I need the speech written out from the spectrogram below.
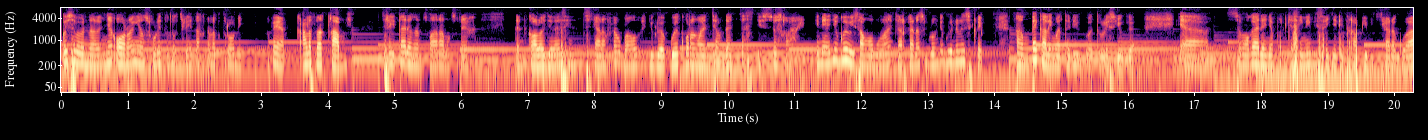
gue sebenarnya orang yang sulit untuk cerita ke elektronik apa ya ke alat rekam cerita dengan suara maksudnya dan kalau jelasin secara verbal juga gue kurang lancar dan just isus lah. Ini aja gue bisa ngomong lancar karena sebelumnya gue nulis skrip. Sampai kalimat tadi gue tulis juga. Ya semoga adanya podcast ini bisa jadi terapi bicara gue.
